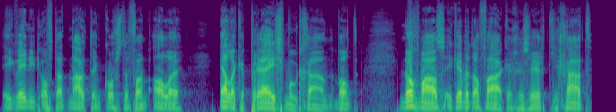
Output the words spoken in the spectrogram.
ik weet niet of dat nou ten koste van alle, elke prijs moet gaan. Want nogmaals, ik heb het al vaker gezegd, je gaat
